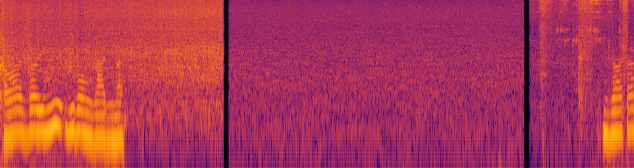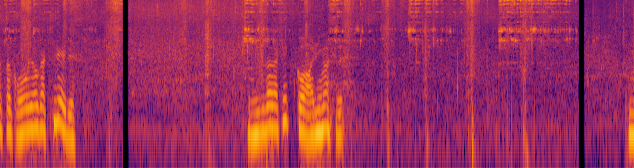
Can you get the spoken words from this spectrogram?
川沿いにリボンがあります。日が当たると紅葉が綺麗です。水場が結構あります。道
